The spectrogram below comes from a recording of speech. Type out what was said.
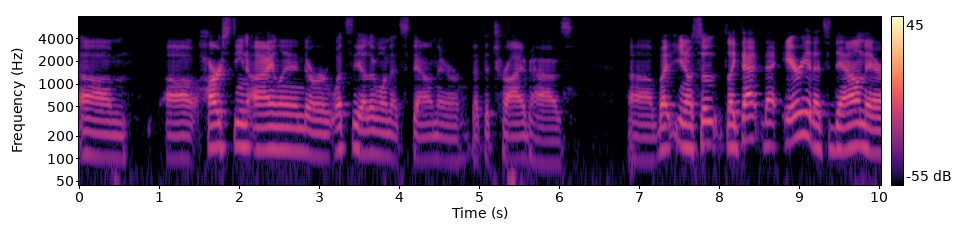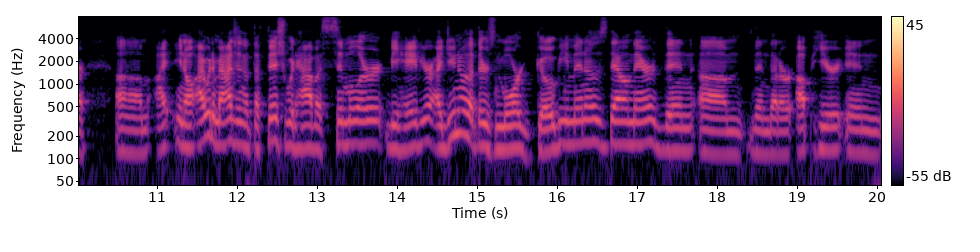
um, uh, Harstine Island, or what's the other one that's down there that the tribe has? Uh, but you know, so like that that area that's down there, um, I you know I would imagine that the fish would have a similar behavior. I do know that there's more goby minnows down there than um, than that are up here in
